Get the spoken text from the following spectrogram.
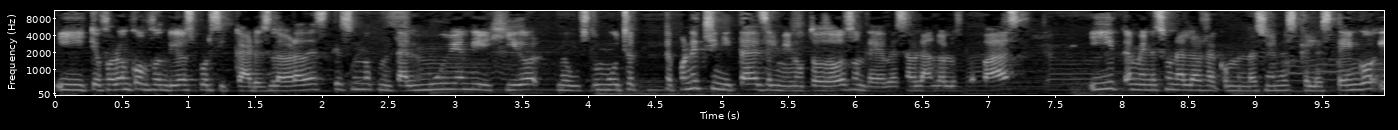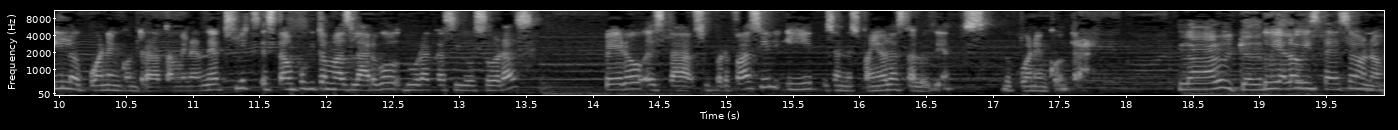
y que fueron confundidos por sicarios. La verdad es que es un documental muy bien dirigido, me gustó mucho, te pone chinita desde el minuto dos donde ves hablando a los papás y también es una de las recomendaciones que les tengo y lo pueden encontrar también en Netflix. Está un poquito más largo, dura casi dos horas, pero está súper fácil y pues en español hasta los dientes lo pueden encontrar. Claro, y que además... ¿Tú ya lo viste eso o no?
